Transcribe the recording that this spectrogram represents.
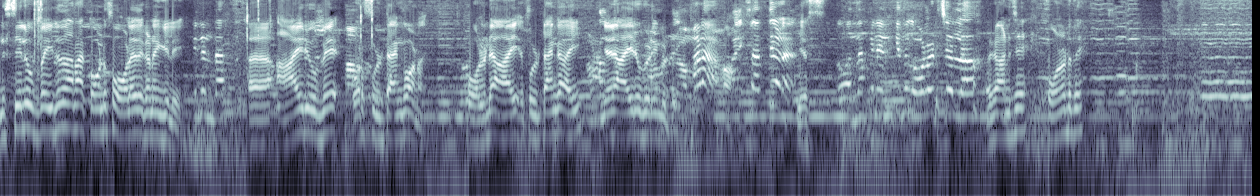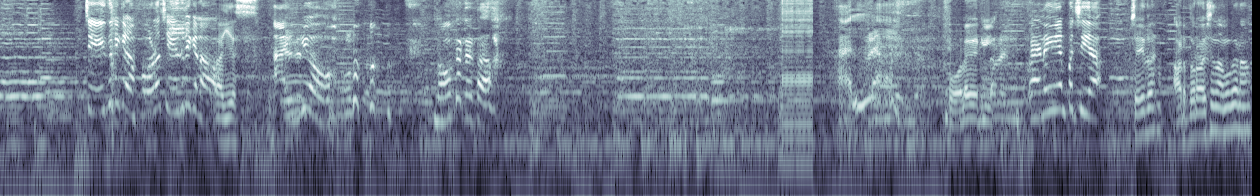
ഇൻസ്റ്റയിൽ ഉബൈദ് എന്ന് പറഞ്ഞ അക്കൗണ്ട് ഫോളോ ചെയ്തിക്കണമെങ്കിൽ ആയിരം രൂപ ഒരു ഫുൾ ടാങ്ക് ആണ്. ഓൾറെഡി ഫുൾ ടാങ്ക് ആയി. ഞാൻ ആയിരം രൂപയും കിട്ടും. അത് കാണിച്ചേ. ഫോൺ എടുത്തേ. ചെയ്തിരിക്കണം. ഫോളോ ചെയ്തിരിക്കണോ? അയ്യോ. നോക്കട്ടെ ഫോളോ ചെയ്തില്ല വേണമെങ്കിൽ ഞാൻ ചെയ്യാം. ചെയ്ത. അടുത്ത പ്രാവശ്യം നമുക്ക് കാണാം.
